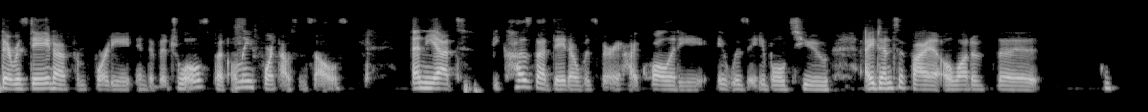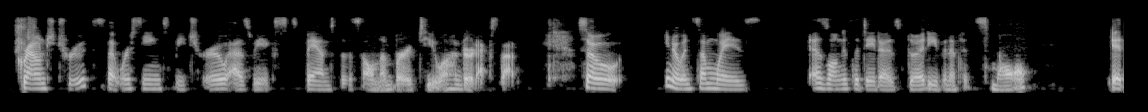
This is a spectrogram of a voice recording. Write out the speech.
there was data from 48 individuals, but only 4,000 cells. And yet, because that data was very high quality, it was able to identify a lot of the ground truths that we're seeing to be true as we expand the cell number to 100x that. So, you know, in some ways, as long as the data is good, even if it's small, it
